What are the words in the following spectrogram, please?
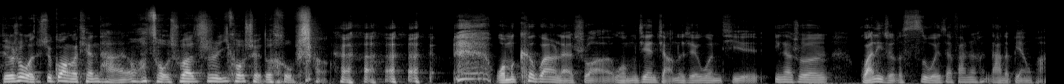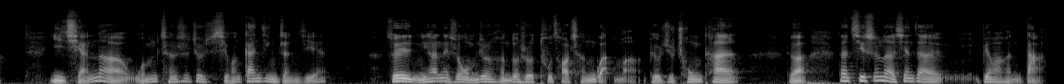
比如说我去逛个天坛，哇，走出来就是一口水都喝不上。我们客观上来说啊，我们今天讲的这些问题，应该说管理者的思维在发生很大的变化。以前呢，我们城市就是喜欢干净整洁，所以你看那时候我们就是很多时候吐槽城管嘛，比如去冲滩。对吧？但其实呢，现在变化很大，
